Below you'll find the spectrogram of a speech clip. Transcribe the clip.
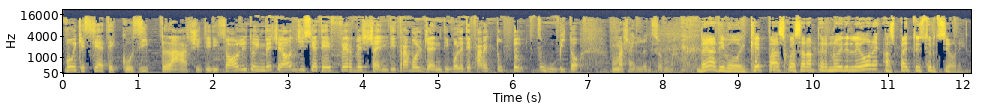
Voi che siete così placidi di solito, invece oggi siete effervescenti, travolgenti, volete fare tutto subito. Un macello, insomma. Beati voi, che Pasqua sarà per noi del Leone? Aspetto istruzioni.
